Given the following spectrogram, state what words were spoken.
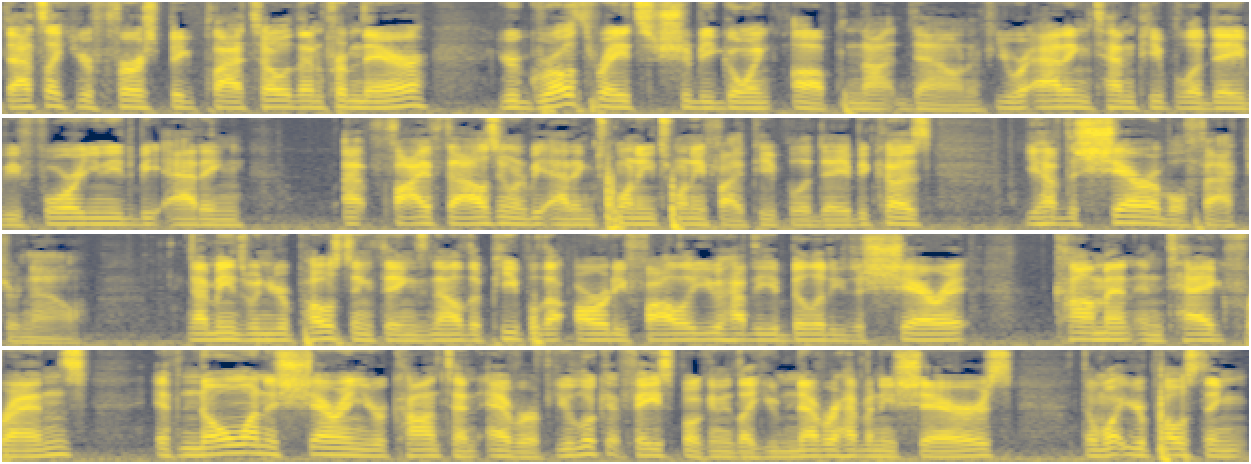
that's like your first big plateau then from there your growth rates should be going up not down if you were adding 10 people a day before you need to be adding at 5000 you want to be adding 20 25 people a day because you have the shareable factor now that means when you're posting things now the people that already follow you have the ability to share it comment and tag friends. If no one is sharing your content ever, if you look at Facebook and like you never have any shares, then what you're posting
